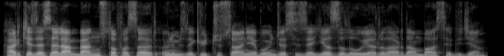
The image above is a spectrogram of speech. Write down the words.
Herkese selam ben Mustafa Sağır. Önümüzdeki 300 saniye boyunca size yazılı uyarılardan bahsedeceğim.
